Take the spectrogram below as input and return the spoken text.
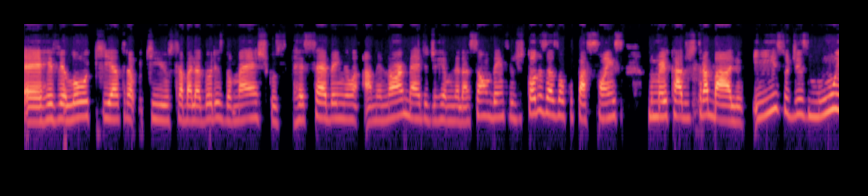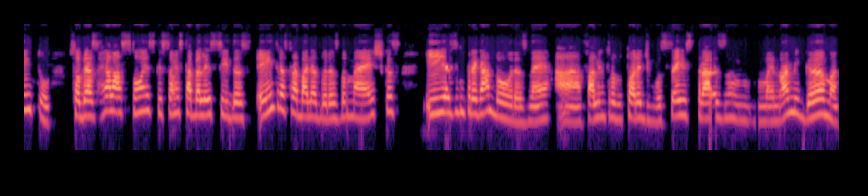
é, revelou que, a, que, os trabalhadores domésticos recebem a menor média de remuneração dentro de todas as ocupações no mercado de trabalho. E isso diz muito sobre as relações que são estabelecidas entre as trabalhadoras domésticas e as empregadoras, né? A fala introdutória de vocês traz um, uma enorme gama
